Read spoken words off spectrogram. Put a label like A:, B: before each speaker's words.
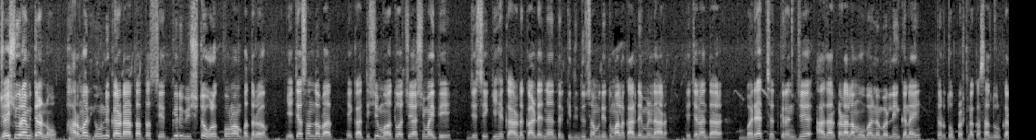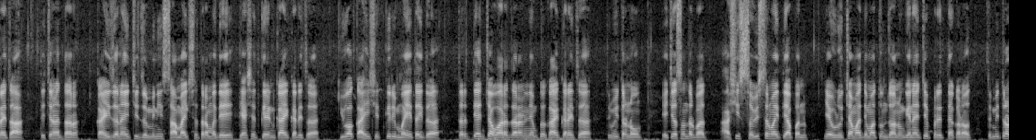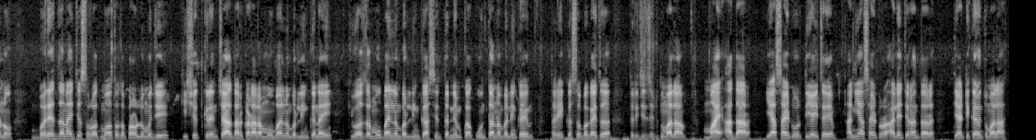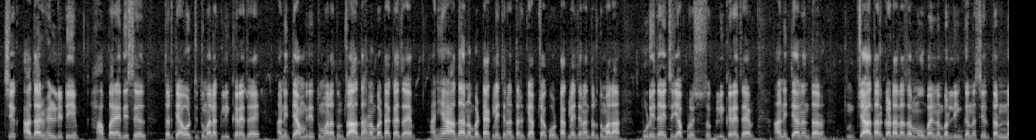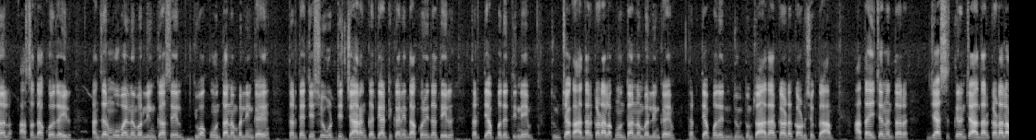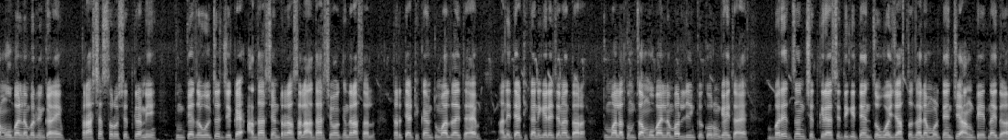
A: जय शिवराय मित्रांनो farmer unique card अर्थातच शेतकरी विशिष्ट ओळख प्रमाणपत्र याच्या संदर्भात एक अतिशय महत्त्वाची अशी माहिती जसे की हे कार्ड काढल्यानंतर किती दिवसामध्ये तुम्हाला कार्ड मिळणार त्याच्यानंतर बऱ्याच शेतकऱ्यांचे आधार कार्डाला मोबाईल नंबर लिंक नाही तर तो प्रश्न कसा दूर करायचा त्याच्यानंतर काही जणांची जमिनी सामायिक क्षेत्रामध्ये त्या शेतकऱ्यांनी काय करायचं किंवा काही शेतकरी मयत आहेत तर त्यांच्या वारसदाराने नेमकं काय करायचं? तर मित्रांनो याच्या संदर्भात अशी सविस्तर माहिती आपण या व्हिडिओच्या माध्यमातून जाणून घेण्याचे प्रयत्न करत आहोत. तर मित्रांनो बऱ्याच जणांचे सर्वात महत्त्वाचा प्रॉब्लेम म्हणजे की शेतकऱ्यांच्या आधार कार्डाला मोबाईल नंबर लिंक नाही किंवा जर मोबाईल नंबर लिंक असेल तर नेमका कोणता नंबर लिंक आहे? तर हे कसं बघायचं? तर याच्यासाठी तुम्हाला माय आधार या साईटवरती यायचं आहे आणि या साईटवर आल्याच्यानंतर त्या ठिकाणी तुम्हाला चेक आधार व्हॅलिडिटी हा पर्याय दिसेल. तर त्यावरती तुम्हाला क्लिक करायचं आहे आणि त्यामध्ये तुम्हाला तुमचा आधार नंबर टाकायचा आहे. आणि ह्या आधार नंबर टाकल्याच्या नंतर कॅप्चा कोड टाकल्याच्या नंतर तुम्हाला पुढे जायचं या प्रोसेसवर क्लिक करायचं आहे. आणि त्यानंतर तुमच्या आधार कार्डाला जर मोबाईल नंबर लिंक नसेल तर नल असं दाखवलं जाईल. आणि जर मोबाईल नंबर लिंक असेल किंवा कोणता नंबर लिंक आहे तर त्याचे शेवटचे चार अंक त्या ठिकाणी दाखवले जातील. तर त्या पद्धतीने तुमच्या आधार कार्डाला कोणता नंबर लिंक आहे तर त्या पद्धतीने तुम्ही तुमचं आधार कार्ड काढू शकता. आता याच्यानंतर ज्या शेतकऱ्यांच्या आधार कार्डाला मोबाईल नंबर लिंक आहे तर अशा सर्व शेतकऱ्यांनी तुमच्या जवळचं जे काही आधार सेंटर असेल आधार सेवा केंद्र असेल तर त्या ठिकाणी तुम्हाला जायचं आहे. आणि त्या ठिकाणी गेल्याच्यानंतर तुम्हाला तुमचा मोबाईल नंबर लिंक करून घ्यायचा आहे. बरेच जण शेतकरी असे ते की त्यांचं वय जास्त झाल्यामुळे त्यांचे अंगठे येत नाहीत.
